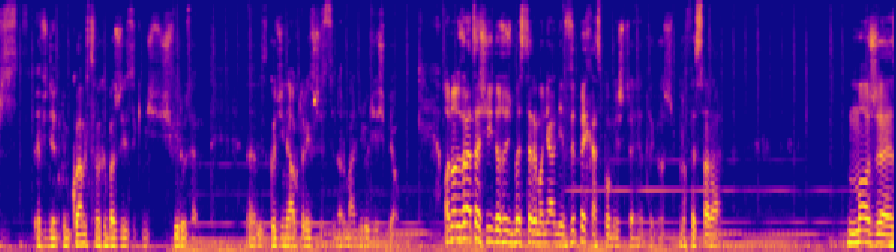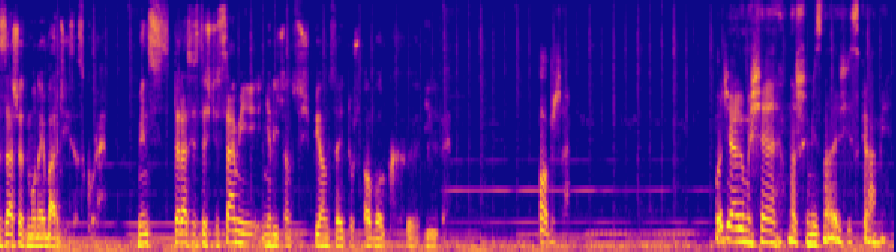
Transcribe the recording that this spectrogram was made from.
Z ewidentnym kłamstwem, chyba że jest jakimś świrusem. To Jest godzina, o której wszyscy normalni ludzie śpią. On odwraca się i dosyć bezceremonialnie wypycha z pomieszczenia tegoż profesora. Może zaszedł mu najbardziej za skórę. Więc teraz jesteście sami, nie licząc śpiącej tuż obok y, Ilwy. Dobrze. Podzielmy się naszymi znaleziskami.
